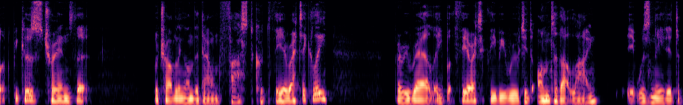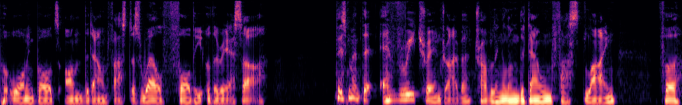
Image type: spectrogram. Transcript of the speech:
But because trains that were travelling on the down fast could theoretically, very rarely, but theoretically be routed onto that line, it was needed to put warning boards on the down fast as well for the other ESR. This meant that every train driver travelling along the down fast line for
